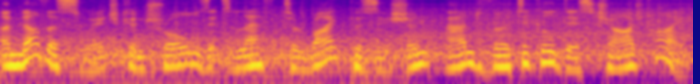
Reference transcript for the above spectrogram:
Another switch controls its left to right position and vertical discharge height.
